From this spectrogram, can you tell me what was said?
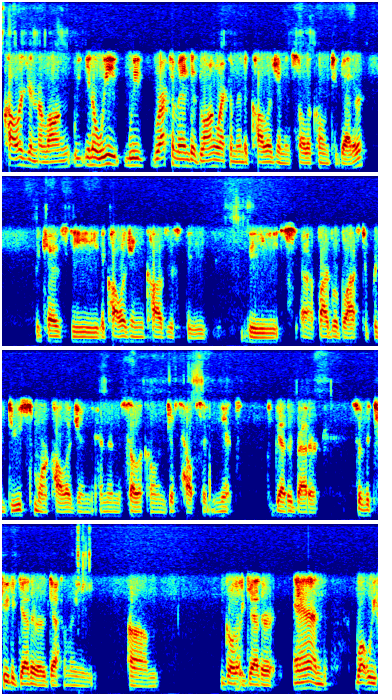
collagen along. You know, we we've recommended long recommended collagen and silicone together because the the collagen causes the the uh, fibroblast to produce more collagen, and then the silicone just helps it knit together better. So the two together are definitely um, go together. And what we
